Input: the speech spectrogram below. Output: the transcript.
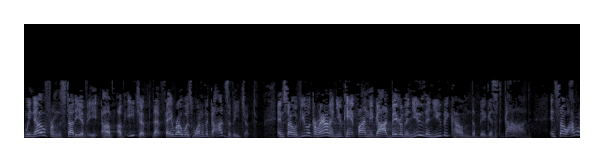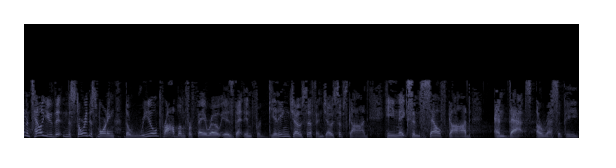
We know from the study of, of, of Egypt that Pharaoh was one of the gods of Egypt. And so if you look around and you can't find a God bigger than you, then you become the biggest God. And so I want to tell you that in the story this morning, the real problem for Pharaoh is that in forgetting Joseph and Joseph's God, he makes himself God, and that's a recipe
